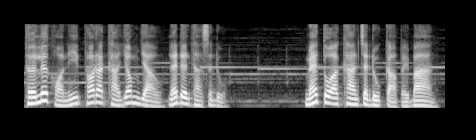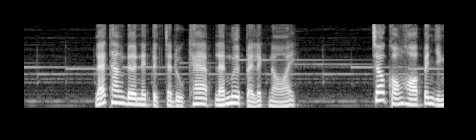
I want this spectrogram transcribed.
เธอเลือกหอนี้เพราะราคาย่อมเยาและเดินทางสะดวก แม้ตัวอาคารจะดูเก่าไปบ้างและทางเดินในตึกจะดูแคบและมืดไปเล็กน้อย เจ้าของหอเป็นหญิง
